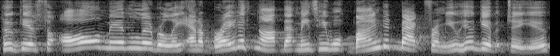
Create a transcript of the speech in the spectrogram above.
who gives to all men liberally and upbraideth not. That means he won't bind it back from you, he'll give it to you.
